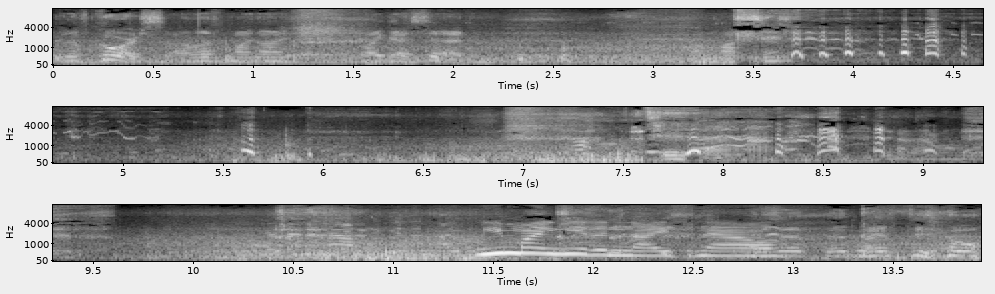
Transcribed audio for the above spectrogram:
And of course, I left my knife, like I said, on my. Yeah, that one works. You're gonna have to get a knife. You might need a knife now. That, that knife feel?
